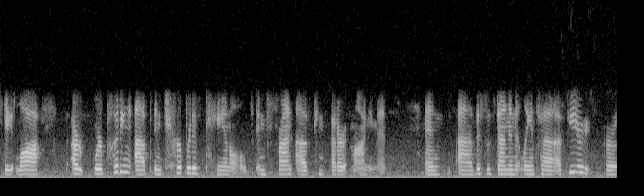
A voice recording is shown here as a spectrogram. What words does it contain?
state law, are we're putting up interpretive panels in front of Confederate monuments. And uh, this was done in Atlanta a few years, or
